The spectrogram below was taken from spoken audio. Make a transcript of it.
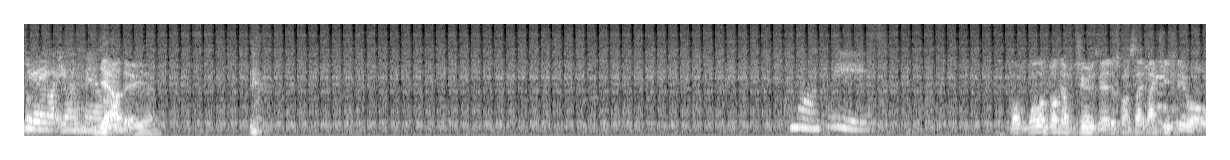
You know what you want to hear. Yeah, I do, yeah. Come on, please. Well, while I've got the opportunity, I just want to say thank you to you all.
